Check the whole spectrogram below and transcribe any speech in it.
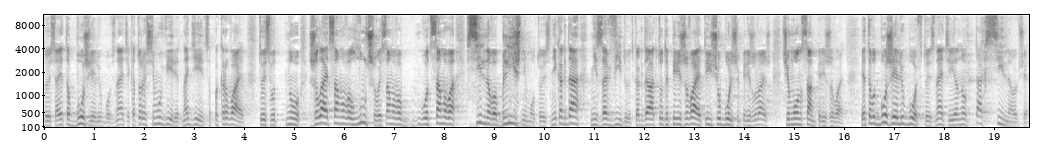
То есть, а это Божья любовь, знаете, которая всему верит, надеется, покрывает. То есть, вот, ну, желает самого лучшего и самого, вот, самого сильного ближнему. То есть, никогда не завидует. Когда кто-то переживает, ты еще больше переживаешь, чем он сам переживает. Это вот Божья любовь. То есть, знаете, и оно так сильно вообще.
